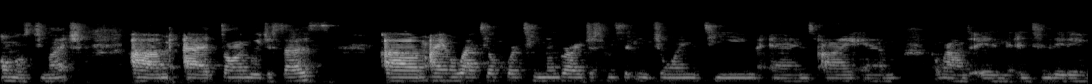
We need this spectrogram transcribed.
almost too much um, at Dawn Wages Says. Um, I am a Wagtail Core team member. I just recently joined the team and I am around an intimidating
